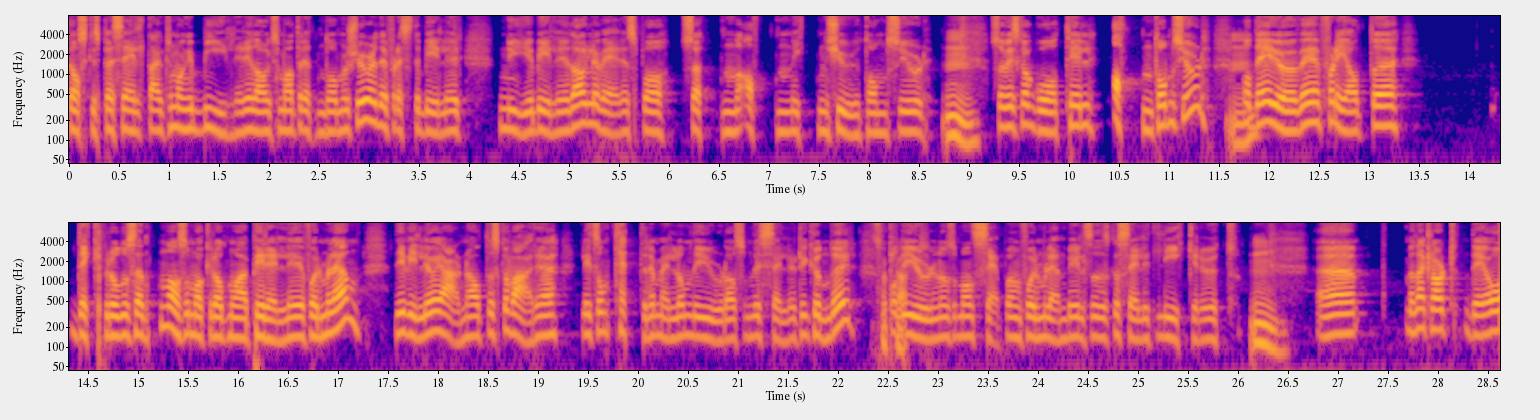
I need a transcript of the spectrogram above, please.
ganske spesielt. Det er jo ikke så mange biler i dag som har 13-tommers hjul. De fleste biler, nye biler i dag leveres på 17, 18, 19, 20-toms hjul. Mm. Så vi skal gå til 18-toms hjul, mm. og det gjør vi fordi at dekkprodusenten, som akkurat nå er Pirelli i Formel 1, de vil jo gjerne at det skal være litt sånn tettere mellom de hjula som de selger til kunder, og de hjulene som man ser på en Formel 1-bil, så det skal se litt likere ut. Mm. Eh, men det er klart, det å,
